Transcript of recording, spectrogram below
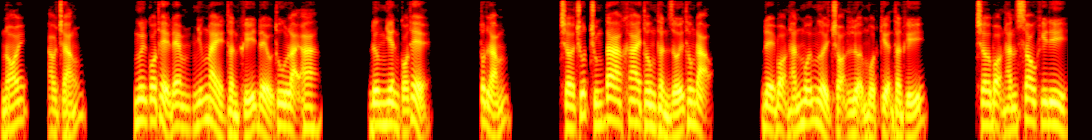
nói, áo trắng, ngươi có thể đem những này thần khí đều thu lại a? Đương nhiên có thể tốt lắm. Chờ chút chúng ta khai thông thần giới thông đạo, để bọn hắn mỗi người chọn lựa một kiện thần khí. Chờ bọn hắn sau khi đi,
